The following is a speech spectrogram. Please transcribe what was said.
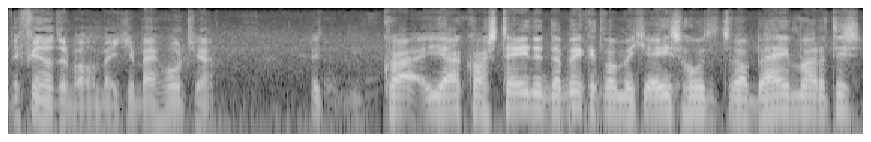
ik vind dat er wel een beetje bij hoort, ja. Qua, ja, qua stenen, daar ben ik het wel met je eens, hoort het wel bij. Maar het is,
